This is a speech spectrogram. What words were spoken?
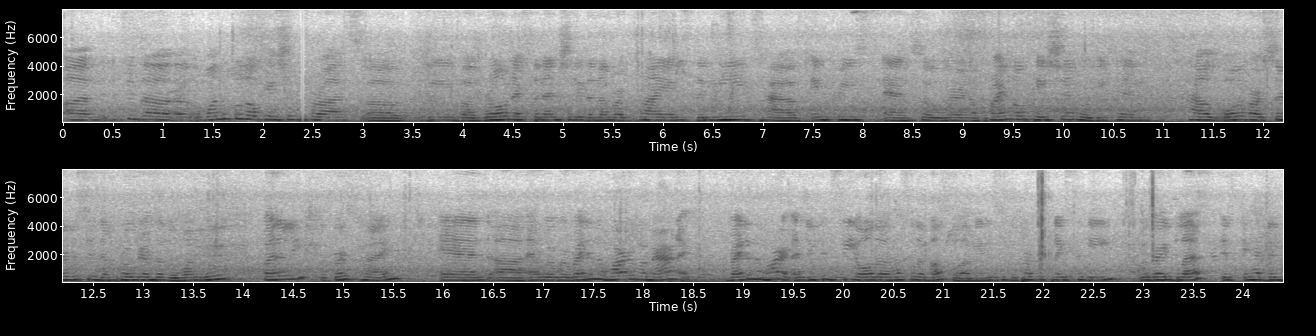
um, this is a, a wonderful location for us. Uh, we've uh, grown exponentially. The number of clients, the needs have increased, and so we're in a prime location where we can house all of our services and programs under one roof. Finally, the first time, and uh, and we're, we're right in the heart of America. right in the heart. As you can see, all the hustle and bustle. I mean, this is the perfect place to be. We're very blessed. It, it had been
